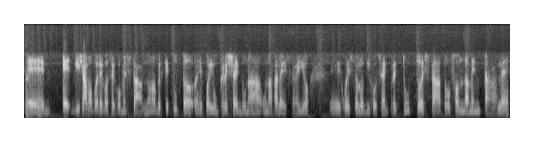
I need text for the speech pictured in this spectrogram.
eh, e diciamo poi le cose come stanno, no? perché tutto è poi un crescendo, una, una palestra, io eh, questo lo dico sempre, tutto è stato fondamentale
